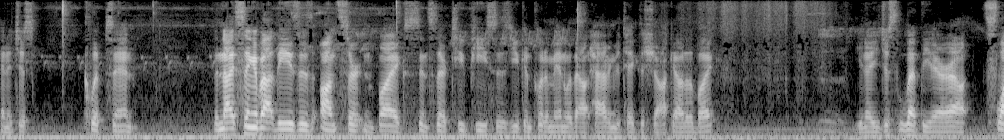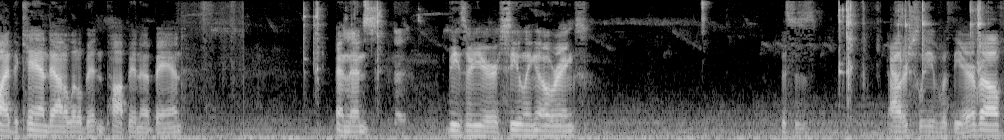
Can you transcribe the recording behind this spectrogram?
And it just clips in. The nice thing about these is on certain bikes, since they're two pieces, you can put them in without having to take the shock out of the bike. You know, you just let the air out, slide the can down a little bit and pop in a band. And then these are your sealing O-rings. This is outer sleeve with the air valve.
